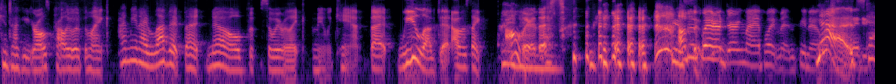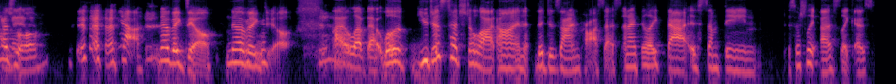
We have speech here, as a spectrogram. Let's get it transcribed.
Kentucky girls probably would have been like, I mean, I love it, but no. But, so we were like, I mean, we can't, but we loved it. I was like, I'll wear mm-hmm. this. I'll just wear it during my appointments, you know. Yeah, it's casual. yeah, no big deal. No big deal. I love that. Well, you just touched a lot on the design process. And I feel like that is something, especially us, like as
